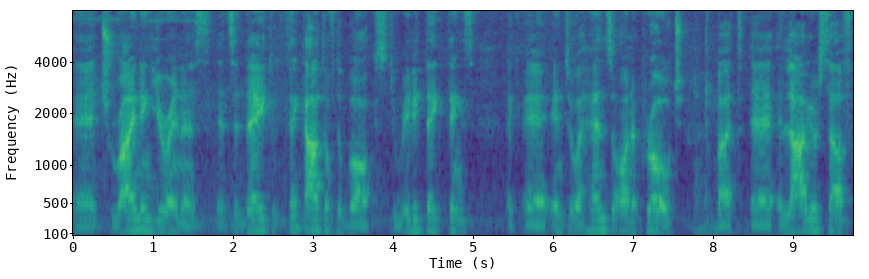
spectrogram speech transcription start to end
uh, trining Uranus. It's a day to think out of the box, to really take things into a hands-on approach, but uh, allow yourself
